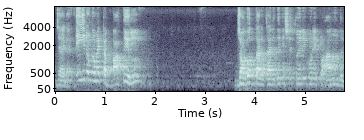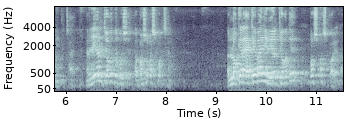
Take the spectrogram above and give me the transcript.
জায়গা। এইরকম একটা বাতিল জগৎ তার চারিদিকে সে তৈরি করে একটু আনন্দ নিতে চায়। রিয়েল জগতে বসে, বসবাস করছে না। লোকেরা একেবারেই রিয়েল জগতে বসবাস করে না।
